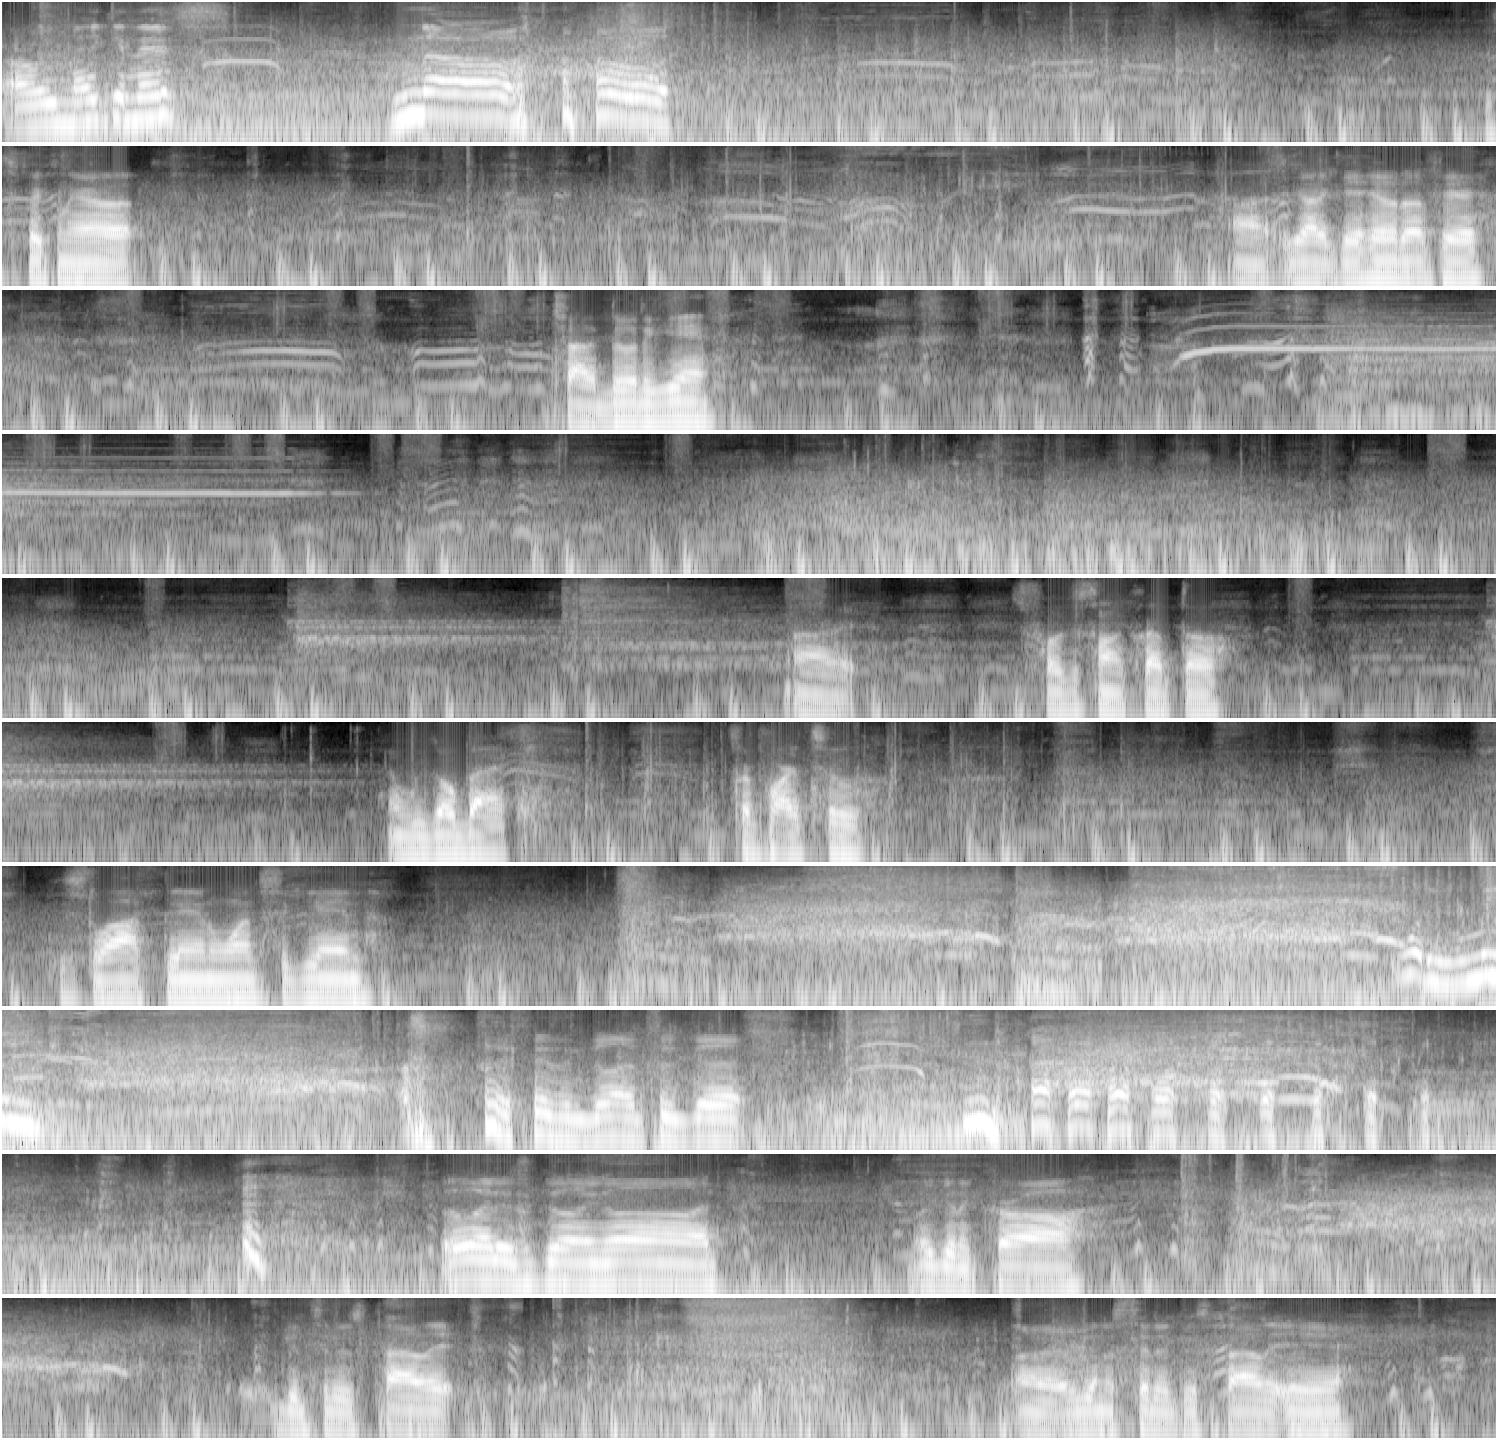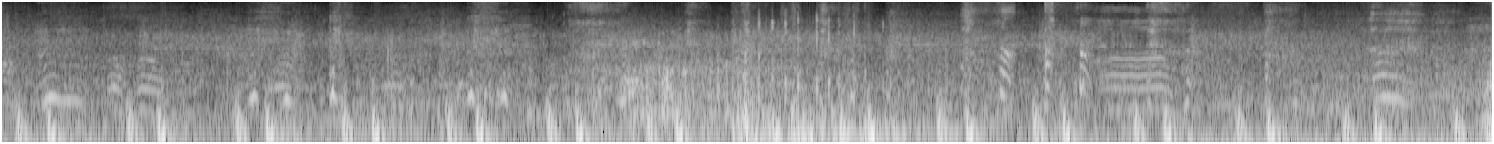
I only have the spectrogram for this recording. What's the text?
Are we making this? No! He's picking her up. Alright, we gotta get healed up here. Try to do it again. Alright. Let's focus on Klepto. And we go back for part two. He's locked in once again. What do you mean? this isn't going too good. No. what is going on? We're gonna crawl. Get to this pallet. Alright, we're gonna sit at this pallet here.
